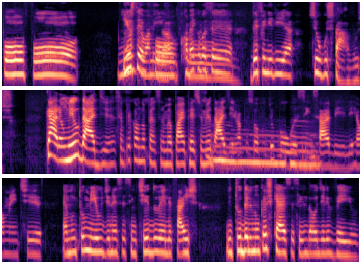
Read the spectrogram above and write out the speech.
fofo! e o Muito seu, amiga? fofo. Como é que você definiria tio Gustavos? Cara, humildade. Sempre quando eu penso no meu pai, penso em humildade. Ele é uma pessoa muito boa, assim, sabe? Ele realmente é muito humilde nesse sentido. Ele faz de tudo, ele nunca esquece, assim, de onde ele veio.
